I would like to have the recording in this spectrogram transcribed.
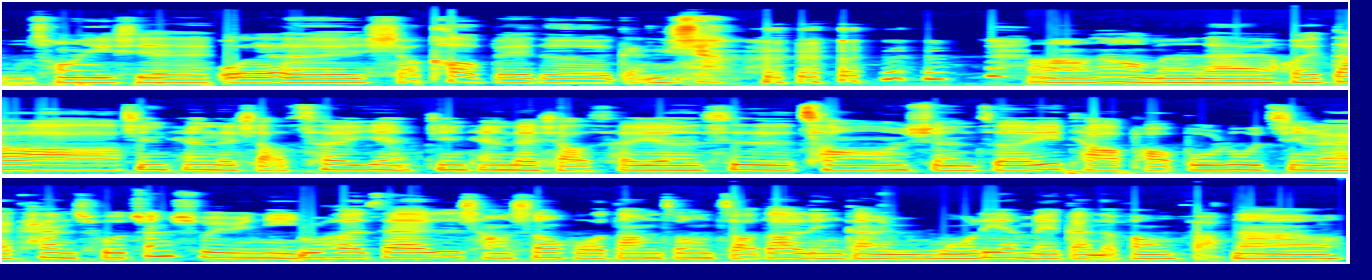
补充一些我的小靠背的感想。好，那我们来回到今天的小测验。今天的小测验是从选择一条跑步路径来看出专属于你如何在日常生活当中找到灵感与磨练美感的方法。那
